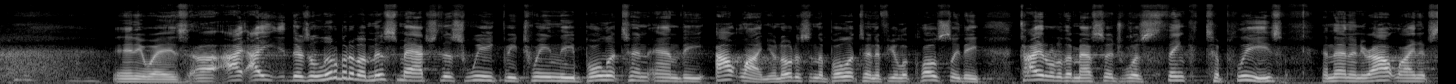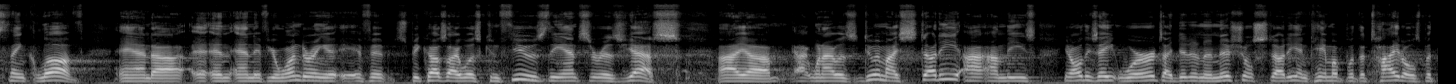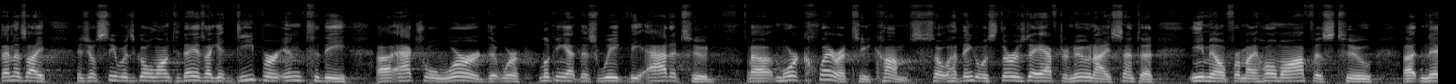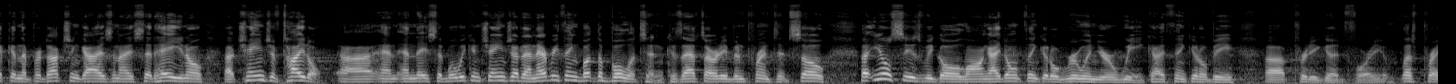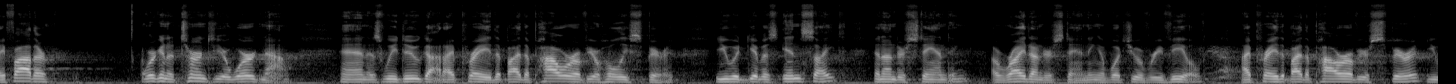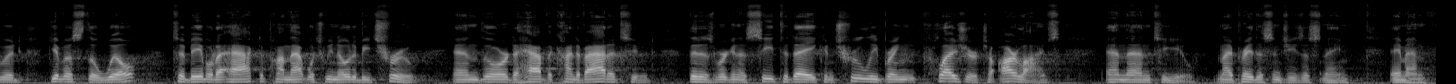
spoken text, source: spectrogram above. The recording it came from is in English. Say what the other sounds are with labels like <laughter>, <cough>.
Anyways, uh, I, I, there's a little bit of a mismatch this week between the bulletin and the outline. You'll notice in the bulletin, if you look closely, the title of the message was Think to Please, and then in your outline, it's Think Love. And, uh, and, and if you're wondering if it's because I was confused, the answer is yes. I, uh, I, when I was doing my study on these, know, all these eight words, I did an initial study and came up with the titles. But then, as I, as you'll see as we go along today, as I get deeper into the uh, actual word that we're looking at this week, the attitude, uh, more clarity comes. So I think it was Thursday afternoon. I sent an email from my home office to uh, Nick and the production guys, and I said, "Hey, you know, change of title." Uh, and and they said, "Well, we can change it on everything but the bulletin because that's already been printed." So uh, you'll see as we go along. I don't think it'll ruin your week. I think it'll be uh, pretty good for you. Let's pray, Father. We're going to turn to your word now. And as we do, God, I pray that by the power of your Holy Spirit, you would give us insight and understanding, a right understanding of what you have revealed. I pray that by the power of your Spirit, you would give us the will to be able to act upon that which we know to be true, and Lord, to have the kind of attitude that, as we're going to see today, can truly bring pleasure to our lives and then to you. And I pray this in Jesus' name. Amen.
